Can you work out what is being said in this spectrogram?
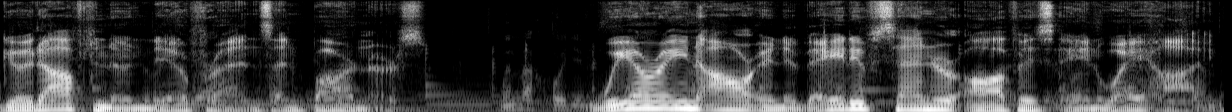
Good afternoon, dear friends and partners. We are in our Innovative Center office in Weihai.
